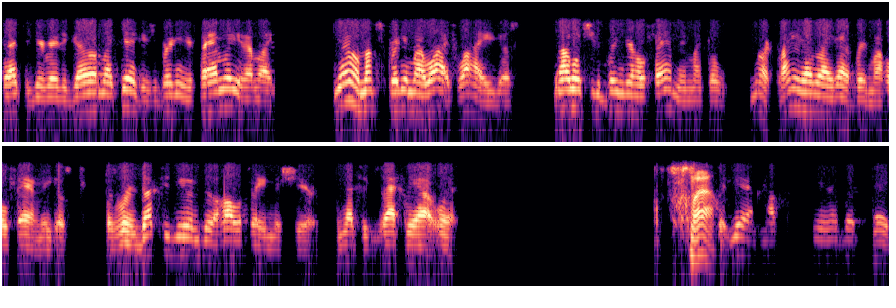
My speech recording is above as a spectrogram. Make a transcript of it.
set? You get ready to go?" I'm like, "Yeah, 'cause you're bringing your family?" And I'm like, "No, I'm not just bringing my wife. Why?" He goes, "No, I want you to bring your whole family." I'm like, "Well, Mark, why did I got to bring my whole family?" He goes, "Because we're inducting you into the Hall of Fame this year," and that's exactly how it went. Wow. But yeah, you know, but hey,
